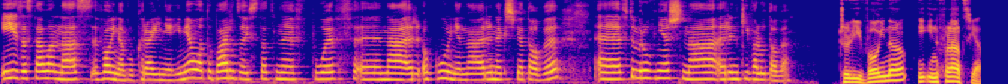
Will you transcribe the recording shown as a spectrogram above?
i została nas wojna w Ukrainie i miało to bardzo istotny wpływ e, na ogólnie na rynek światowy, w tym również na rynki walutowe. Czyli wojna i inflacja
